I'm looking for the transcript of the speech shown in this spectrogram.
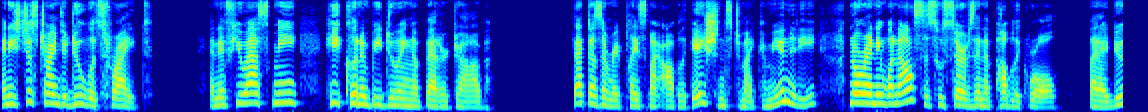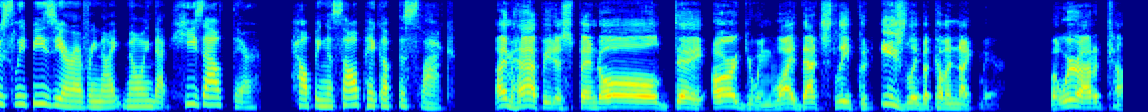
and he's just trying to do what's right. And if you ask me, he couldn't be doing a better job. That doesn't replace my obligations to my community, nor anyone else's who serves in a public role. But I do sleep easier every night knowing that he's out there, helping us all pick up the slack. I'm happy to spend all day arguing why that sleep could easily become a nightmare. But we're out of time,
